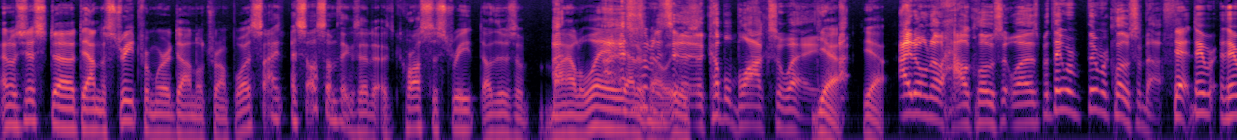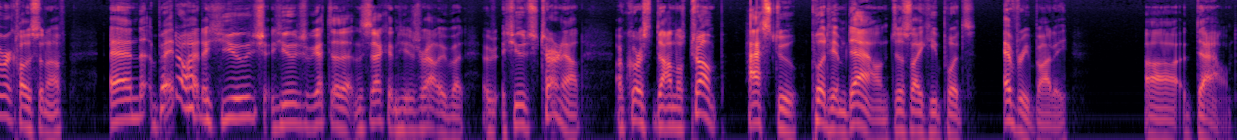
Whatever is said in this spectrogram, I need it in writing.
And it was just uh, down the street from where Donald Trump was. I, I saw some things that across the street, others a mile away. I, I saw don't know. It was- a couple blocks away. yeah, yeah. I, I don't know how close it was, but they were they were close enough. They were they were close enough. And Beto had a huge, huge. We'll get to that in a second. Huge rally, but a, huge turnout. Of course, Donald Trump has to put him down, just like he puts everybody uh, down.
